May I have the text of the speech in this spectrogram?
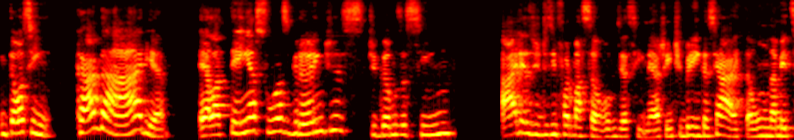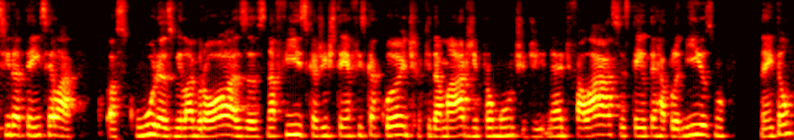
Então, assim, cada área, ela tem as suas grandes, digamos assim, áreas de desinformação, vamos dizer assim, né? A gente brinca assim, ah, então na medicina tem, sei lá, as curas milagrosas. Na física, a gente tem a física quântica, que dá margem para um monte de, né, de falácias, tem o terraplanismo. Né? Então,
